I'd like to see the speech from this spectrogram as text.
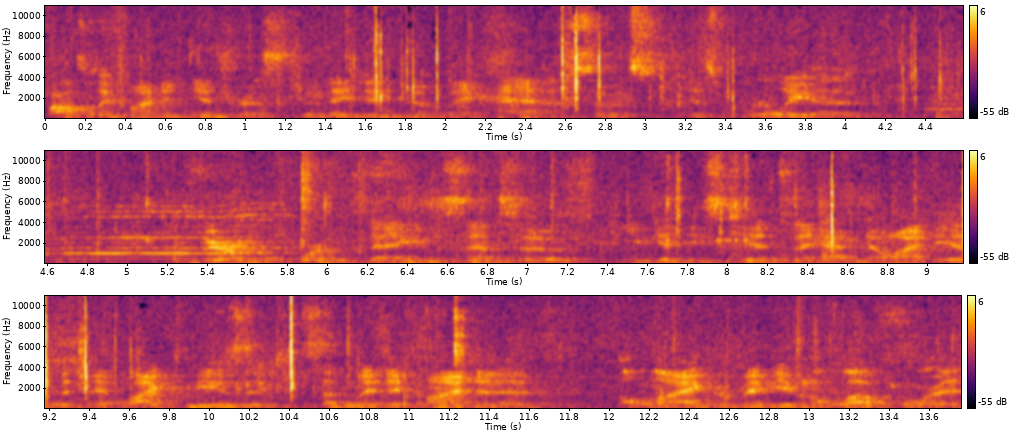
possibly find an interest that they didn't know they had. So it's, it's really a, very important thing in the sense of you get these kids, they had no idea that they liked music, suddenly they find a, a like or maybe even a love for it,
